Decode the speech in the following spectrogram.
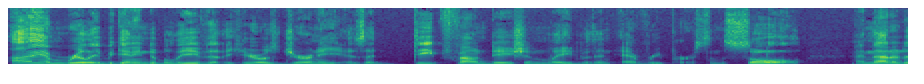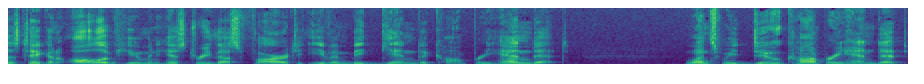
I am really beginning to believe that the hero's journey is a deep foundation laid within every person's soul, and that it has taken all of human history thus far to even begin to comprehend it. Once we do comprehend it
